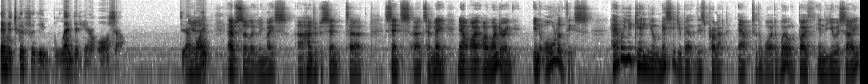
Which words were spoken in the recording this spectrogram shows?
then it's good for the blended hair also. To that yeah, point? Absolutely makes 100% uh, sense uh, to me. Now, I, I'm wondering, in all of this, how are you getting your message about this product out to the wider world, both in the USA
